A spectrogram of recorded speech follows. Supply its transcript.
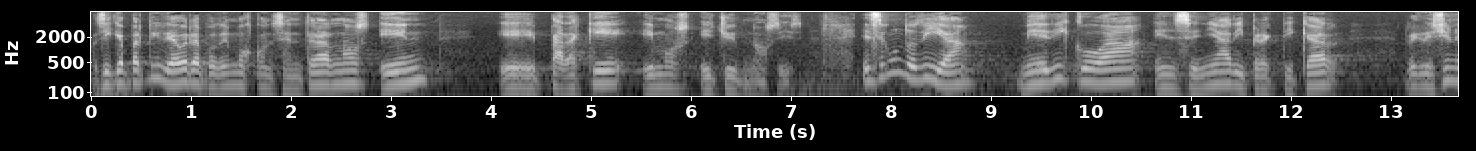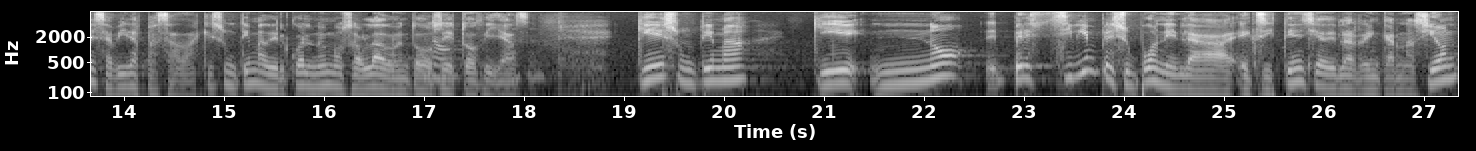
Así que a partir de ahora podemos concentrarnos en eh, para qué hemos hecho hipnosis. El segundo día me dedico a enseñar y practicar regresiones a vidas pasadas, que es un tema del cual no hemos hablado en todos estos días que es un tema que no, eh, si bien presupone la existencia de la reencarnación,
